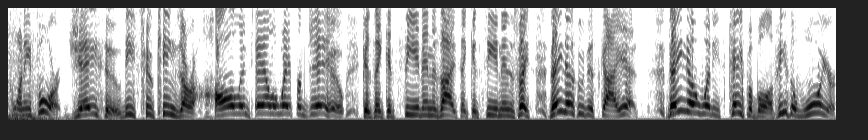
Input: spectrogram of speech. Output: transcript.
24. Jehu. These two kings are hauling tail away from Jehu because they could see it in his eyes, they could see it in his face. They know who this guy is. They know what he's capable of. He's a warrior,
